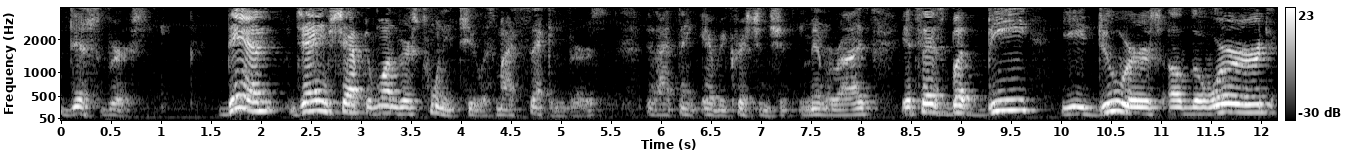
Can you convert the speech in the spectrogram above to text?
this verse. Then James chapter 1 verse 22 is my second verse that I think every Christian should memorize. It says, "But be ye doers of the word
